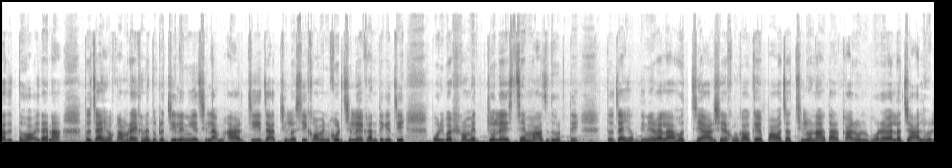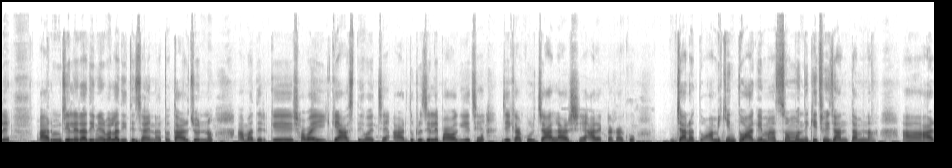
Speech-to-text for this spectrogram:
তাদের তো হয়, তাই না? তো যাই হোক, আমরা এখানে দুটো জেলে নিয়েছিলাম। আর যে যাচ্ছিল, সে কমেন্ট করছিল এখান থেকে যে, পরিবার সমেত চলে এসছে মাছ ধরতে। তো যাই হোক, দিনের বেলা হচ্ছে। আর সেরকম কাউকে পাওয়া যাচ্ছিল না, তার কারণ ভোরবেলা জাল হলে আর জেলেরা দিনের বেলা দিতে চায় না। তো তার জন্য আমাদেরকে সবাইকে আসতে হয়েছে। আর দুটো জেলে পাওয়া গিয়েছে যে কাকুর জাল আর সে আর একটা কাকু। জানো তো, আমি কিন্তু আগে মাছ সম্বন্ধে কিছুই জানতাম না। আর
